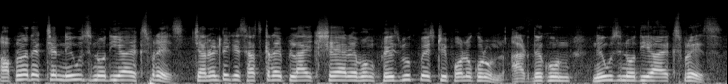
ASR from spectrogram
আপনারা দেখছেন নিউজ নদিয়া এক্সপ্রেস। চ্যানেলটিকে সাবস্ক্রাইব, লাইক, শেয়ার এবং ফেসবুক পেজটি ফলো করুন। আর দেখুন নিউজ নদিয়া এক্সপ্রেস।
